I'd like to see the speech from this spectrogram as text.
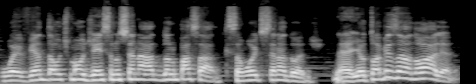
o evento da última audiência no Senado do ano passado, que são oito senadores. É, e eu tô avisando, olha,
